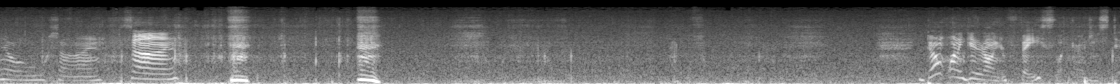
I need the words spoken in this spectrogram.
No, son. Son. You don't want to get it on your face like I just did.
